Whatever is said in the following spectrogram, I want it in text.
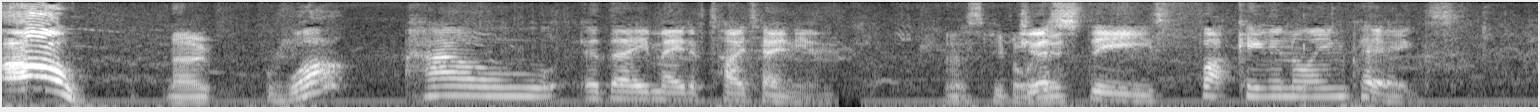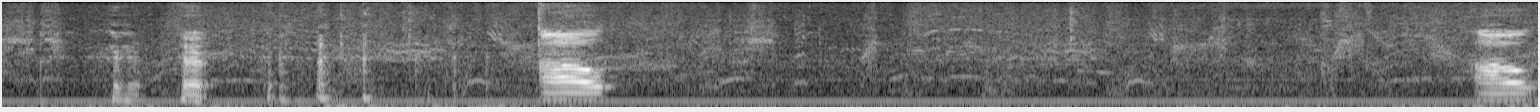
Oh! No. What? How are they made of titanium? There's people Just these fucking annoying pigs. Oh. Oh.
